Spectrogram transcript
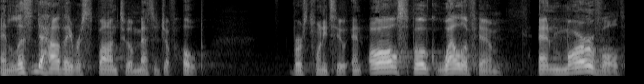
And listen to how they respond to a message of hope. Verse 22 And all spoke well of him and marveled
